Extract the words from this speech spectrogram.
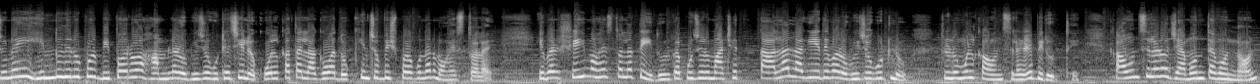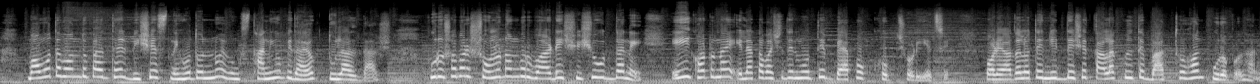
জুনেই হিন্দুদের উপর বিপরোয়া হামলার অভিযোগ উঠেছিল কলকাতা লাগোয়া দক্ষিণ চব্বিশ পরগনার মহেশতলায়। এবার সেই মহেশতলাতেই দুর্গাপুজোর মাঠে তালা লাগিয়ে দেওয়ার অভিযোগ উঠল তৃণমূল কাউন্সিলরের বিরুদ্ধে। কাউন্সিলরও যেমন তেমন নন, মমতা বন্দ্যোপাধ্যায়ের বিশেষ স্নেহধন্য এবং স্থানীয় বিধায়ক দুলাল দাস। পুরসভার ষোলো নম্বর ওয়ার্ডে শিশু উদ্যানে এই ঘটনায় এলাকাবাসীদের মধ্যে ব্যাপক ক্ষোভ ছড়িয়েছে। পরে আদালতের নির্দেশে তালা খুলতে বাধ্য হন পুরপ্রধান।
